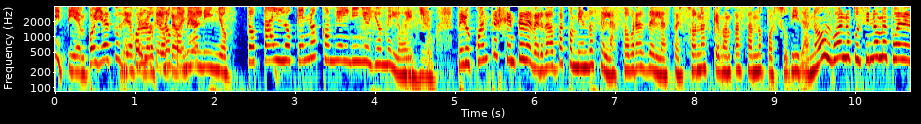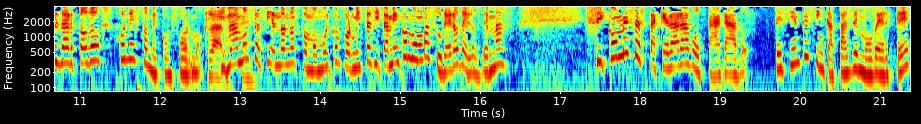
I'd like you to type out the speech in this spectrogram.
ni tiempo, ya estos días lo que no comió el niño. Total, lo que no comió el niño yo me lo he hecho. Pero cuánta gente de verdad va comiéndose las obras de las personas que van pasando por su vida, ¿no? Bueno, pues si no me puedes dar todo, con esto me conformo. Claro, y vamos sí. haciéndonos como muy conformistas y también como un basurero de los demás. Si comes hasta quedar abotagado, te sientes incapaz de moverte,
